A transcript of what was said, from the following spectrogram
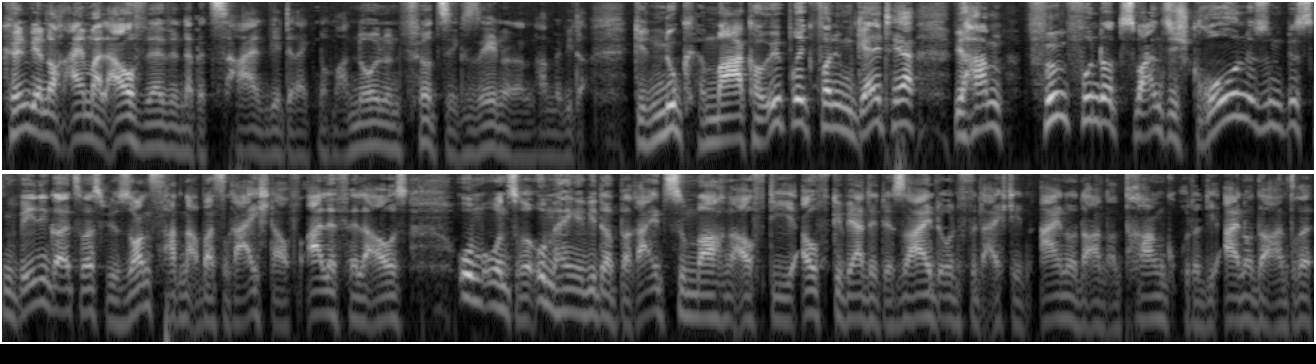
können wir noch einmal aufleveln, da bezahlen wir direkt nochmal 49 Seelen und dann haben wir wieder genug Marker übrig von dem Geld her. Wir haben 520 Kronen, ist ein bisschen weniger als was wir sonst hatten, aber es reicht auf alle Fälle aus, um unsere Umhänge wieder bereit zu machen auf die aufgewertete Seite Kleid und vielleicht den ein oder anderen Trank oder die ein oder andere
